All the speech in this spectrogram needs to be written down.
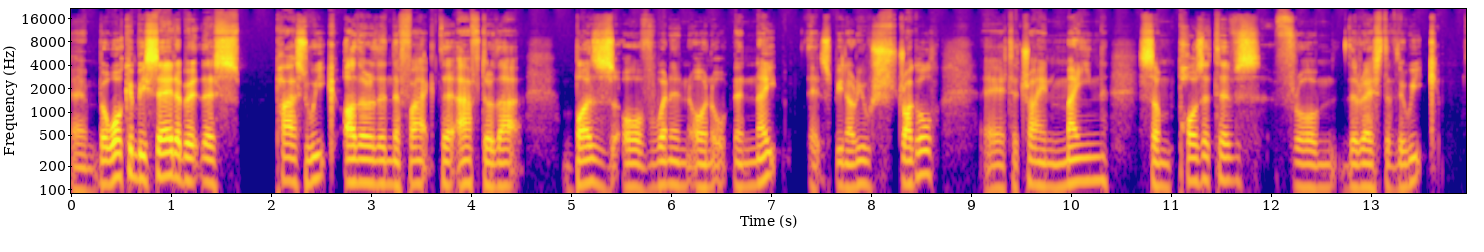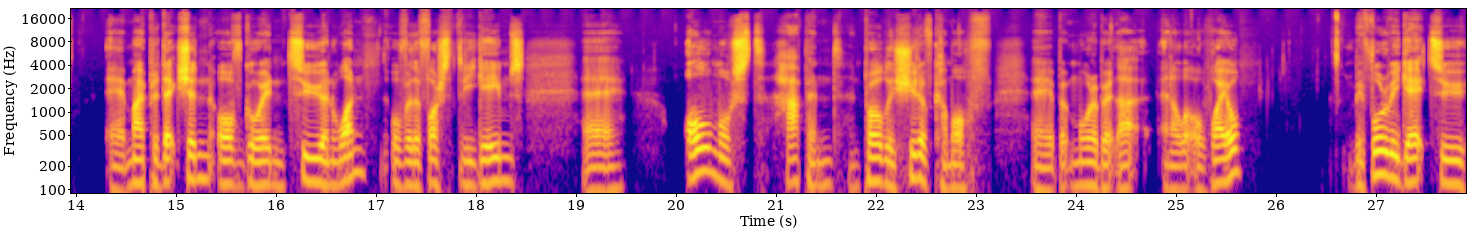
Um, but what can be said about this past week, other than the fact that after that buzz of winning on opening night, it's been a real struggle uh, to try and mine some positives from the rest of the week. Uh, my prediction of going two and one over the first three games uh, almost happened and probably should have come off, uh, but more about that in a little while. Before we get to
